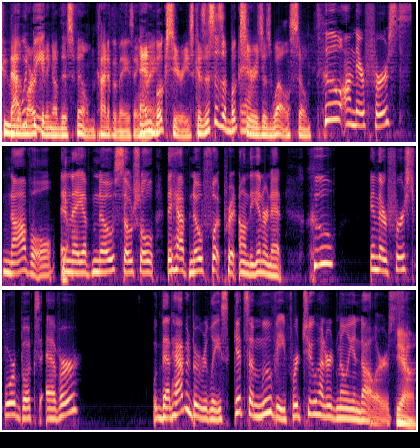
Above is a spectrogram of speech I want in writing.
to That the marketing of this film Kind of amazing, and right? book series because this is a book series as well. So Who on their first novel and they have no social, they have no footprint on the internet. Who in their first four books ever that haven't been released gets a movie for two hundred million dollars? Yeah.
